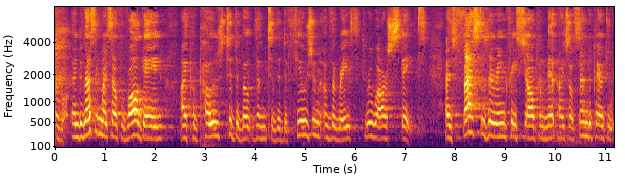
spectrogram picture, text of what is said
of, and divesting myself of all gain, I propose to devote them to the diffusion of the race through our state. As fast as their increase shall permit, I shall send a pair to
